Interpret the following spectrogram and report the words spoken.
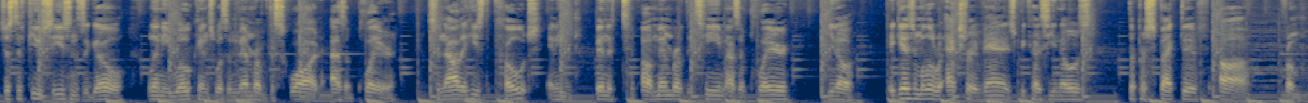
Just a few seasons ago, Lenny Wilkens was a member of the squad as a player. So now that he's the coach and he's been a, t- a member of the team as a player, you know, it gives him a little extra advantage because he knows the perspective uh, from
